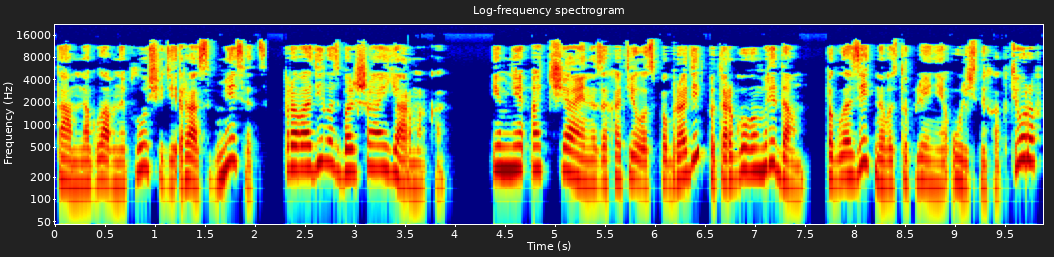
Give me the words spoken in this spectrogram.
Там, на главной площади, раз в месяц проводилась большая ярмарка, и мне отчаянно захотелось побродить по торговым рядам, поглазеть на выступления уличных актеров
